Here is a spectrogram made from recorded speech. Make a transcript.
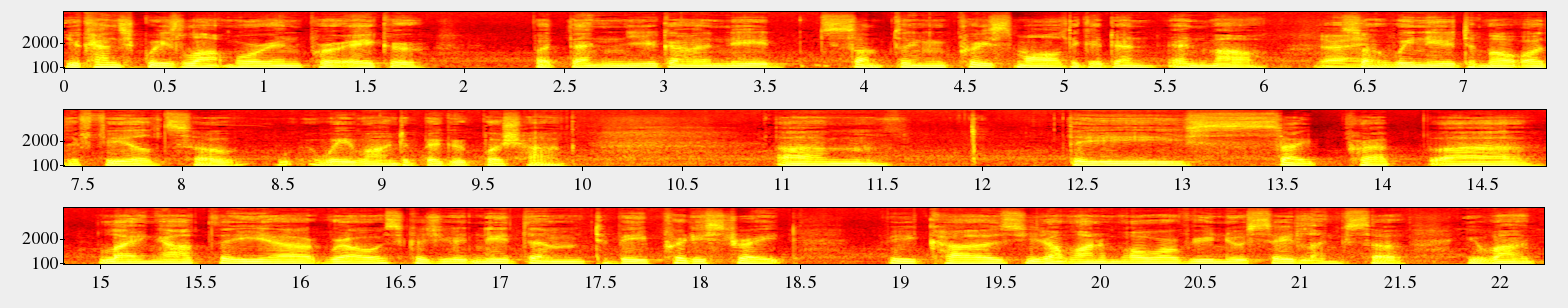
you can squeeze a lot more in per acre, but then you're going to need something pretty small to get in and mow. Right. So we needed to mow other fields, so we wanted a bigger bush hog. Um, the site prep, uh, laying out the uh, rows, because you need them to be pretty straight because you don't want to mow over your new seedlings. So you want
